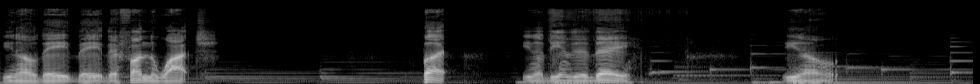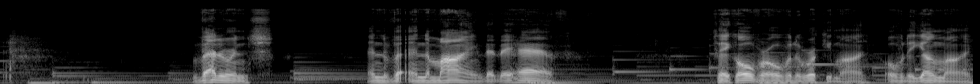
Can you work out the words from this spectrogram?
You know, they they they're fun to watch. But, you know, at the end of the day, you know, veterans and the and the mind that they have take over over the rookie mind, over the young mind.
